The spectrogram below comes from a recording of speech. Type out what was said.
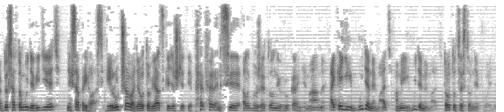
a kto sa v tom bude vidieť, nech sa prihlási. Vylúčovať a o to viac, keď ešte tie preferencie alebo žetóny v rukách nemáme. Aj keď ich budeme mať, a my ich budeme mať, touto cestou nepôjde.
